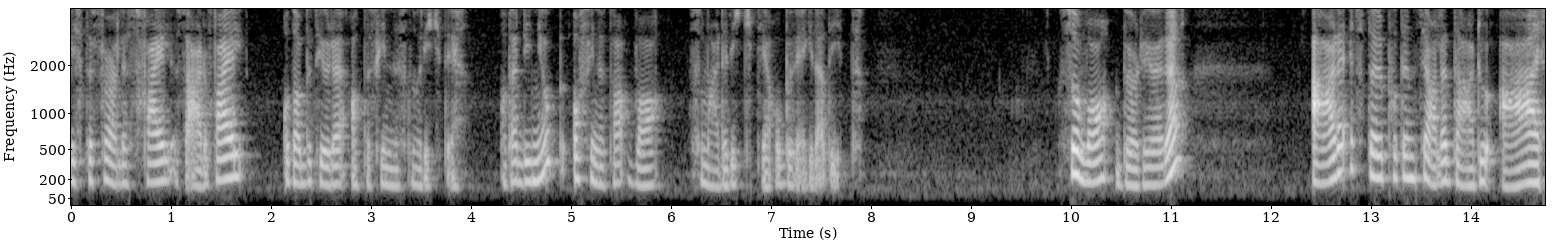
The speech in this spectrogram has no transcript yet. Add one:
Hvis det føles feil, så er det feil, og da betyr det at det finnes noe riktig. Og det er din jobb å finne ut av hva som er det riktige, og bevege deg dit. Så hva bør du gjøre? Er det et større potensial der du er,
